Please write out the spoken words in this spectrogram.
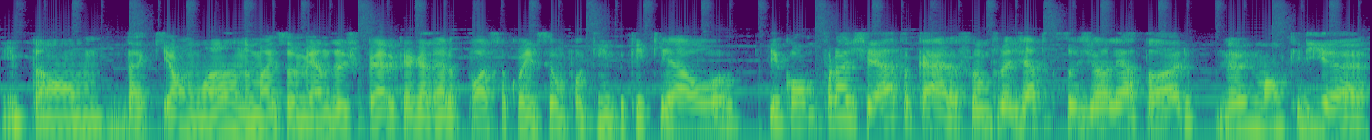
Então, daqui a um ano mais ou menos, eu espero que a galera possa conhecer um pouquinho do que, que é a Orgon. E como projeto, cara, foi um projeto que surgiu aleatório. Meu irmão queria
